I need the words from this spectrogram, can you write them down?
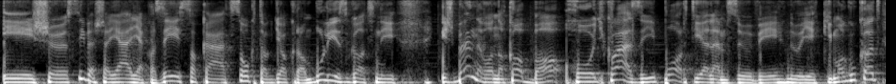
és ö, szívesen járják az éjszakát, szoktak gyakran bulizgatni, és benne vannak abba, hogy kvázi parti elemzővé nőjék ki magukat.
